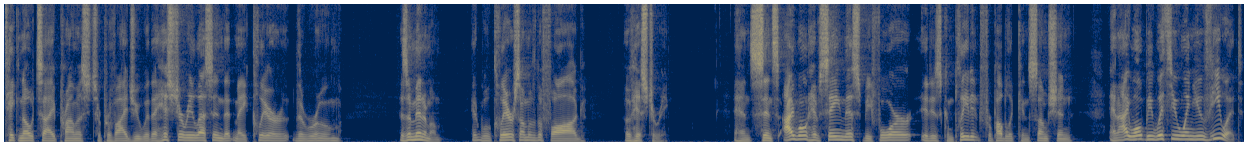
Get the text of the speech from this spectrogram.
Take notes, I promise to provide you with a history lesson that may clear the room. As a minimum, it will clear some of the fog of history. And since I won't have seen this before it is completed for public consumption, and I won't be with you when you view it.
